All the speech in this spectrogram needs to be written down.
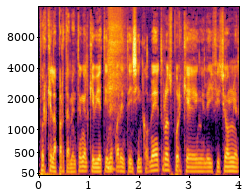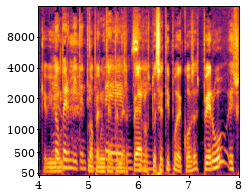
porque el apartamento en el que vive tiene 45 metros, porque en el edificio en el que vive No permiten no tener permiten tener perros, perros, sí. todo ese tipo de cosas, pero es,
